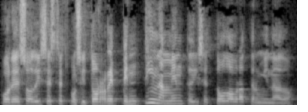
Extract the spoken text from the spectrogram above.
Por eso dice este expositor, repentinamente dice, todo habrá terminado.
